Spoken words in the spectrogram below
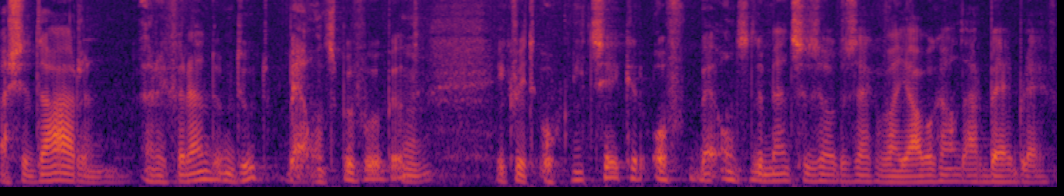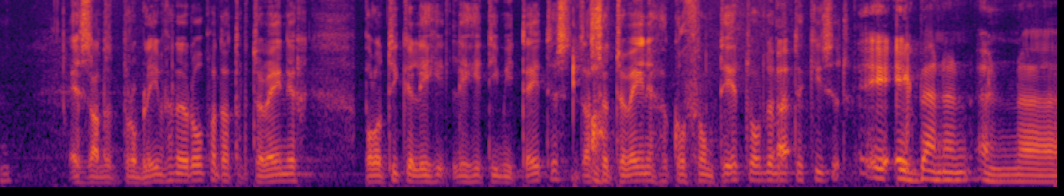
als je daar een, een, referendum doet, bij ons bijvoorbeeld, mm. ik weet ook niet zeker of bij ons de mensen zouden zeggen van ja, we gaan daarbij blijven. Is dat het probleem van Europa, dat er te weinig politieke leg legitimiteit is? Dat ze te weinig geconfronteerd worden met de kiezer? Ik ben een, een, uh,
